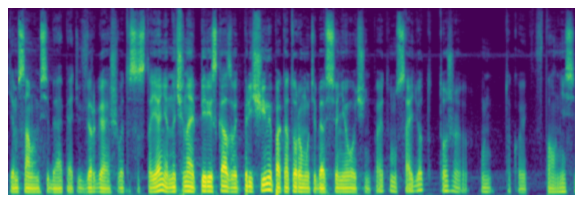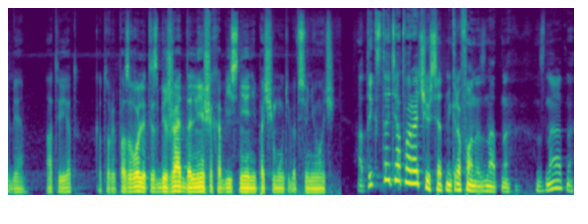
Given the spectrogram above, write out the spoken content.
тем самым себя опять ввергаешь в это состояние, начиная пересказывать причины, по которым у тебя все не очень. Поэтому сойдет тоже такой вполне себе ответ, который позволит избежать дальнейших объяснений, почему у тебя все не очень. А ты, кстати, отворачиваешься от микрофона знатно. Знатно.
